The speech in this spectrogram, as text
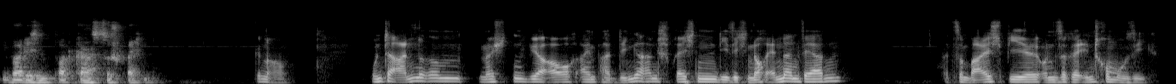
über diesen Podcast zu sprechen. Genau. Unter anderem möchten wir auch ein paar Dinge ansprechen, die sich noch ändern werden. Zum Beispiel unsere Intro-Musik.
